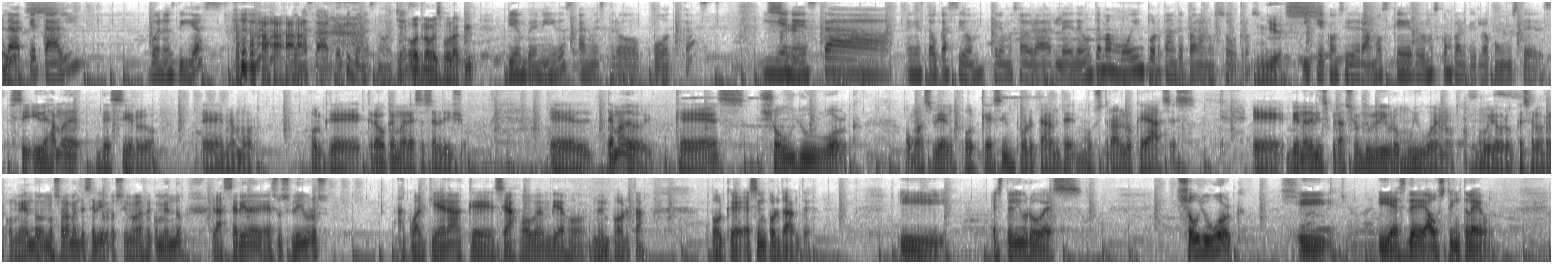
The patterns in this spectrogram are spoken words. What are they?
Hola, ¿qué tal? Buenos días, buenas tardes y buenas noches. Otra vez por aquí. Bienvenidos a nuestro podcast. Y en, esta, en esta ocasión queremos hablarle de un tema muy importante para nosotros. Yes. Y que consideramos que debemos compartirlo con ustedes. Sí, y déjame decirlo, eh, mi amor, porque creo que mereces el dicho. El tema de hoy, que es Show Your Work, o más bien, porque es importante mostrar lo que haces. Eh, viene de la inspiración de un libro muy bueno, muy libro que se los recomiendo, no solamente ese libro, sino les recomiendo la serie de esos libros a cualquiera que sea joven, viejo, no importa, porque es importante. Y este libro es Show Your Work y, y es de Austin Kleon.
